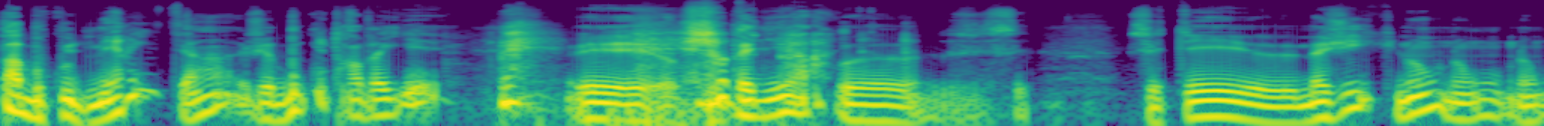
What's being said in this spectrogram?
pas beaucoup de mérite, hein. J'ai beaucoup travaillé. Et je peux pas dire que c'était euh, magique, non, non, non.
